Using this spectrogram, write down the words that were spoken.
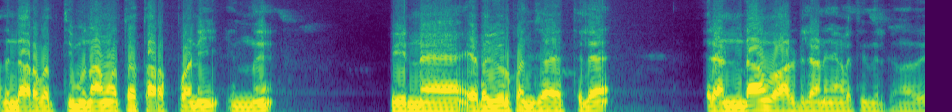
അതിന്റെ അറുപത്തി മൂന്നാമത്തെ തറപ്പണി ഇന്ന് പിന്നെ എടയൂർ പഞ്ചായത്തിലെ രണ്ടാം വാർഡിലാണ് ഞങ്ങൾ എത്തി നിൽക്കുന്നത്.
